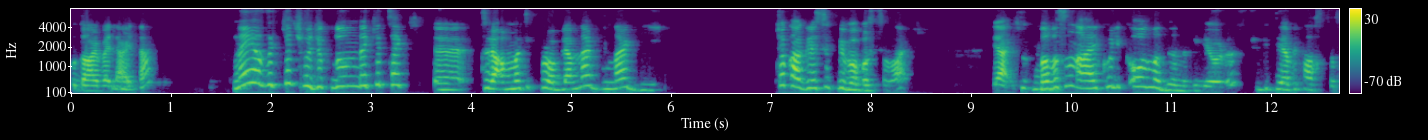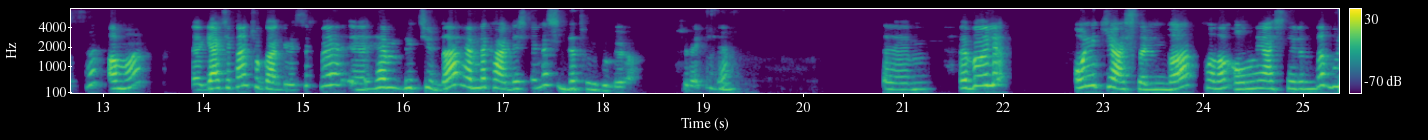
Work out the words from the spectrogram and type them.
Bu darbelerden. Ne yazık ki çocukluğundaki tek e, travmatik problemler bunlar değil. Çok agresif bir babası var. Yani babasının alkolik olmadığını biliyoruz. Çünkü diyabet hastası ama e, gerçekten çok agresif ve e, hem Richard'a hem de kardeşlerine şiddet uyguluyor sürekli. E, ve böyle 12 yaşlarında falan 10'lu yaşlarında bu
